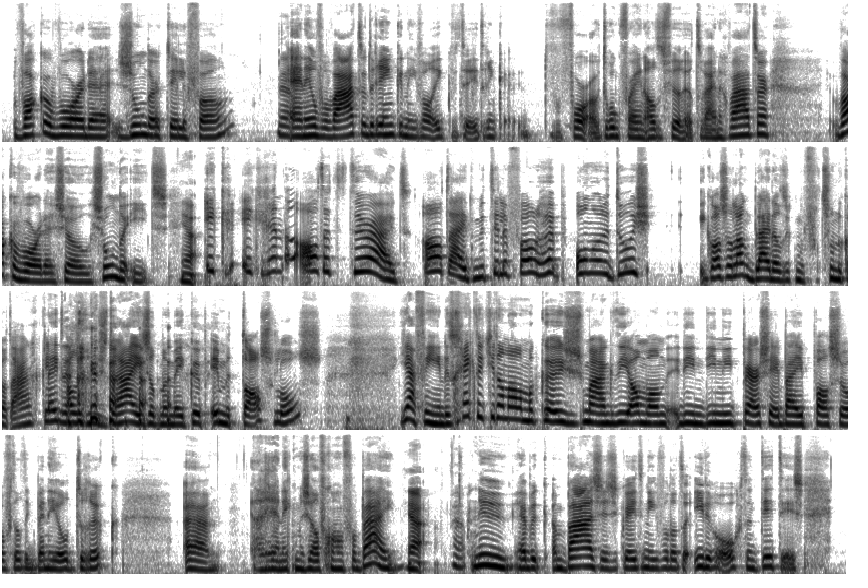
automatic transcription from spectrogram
wakker worden zonder telefoon. Ja. En heel veel water drinken. In ieder geval, ik ik drink voor, dronk voorheen altijd veel heel te weinig water. Wakker worden zo, zonder iets. Ja. Ik, ik ren altijd de deur uit. Altijd. Mijn telefoon, hup, onder de douche. Ik was al lang blij dat ik me fatsoenlijk had aangekleed. Als ik moest draaien, zat mijn make-up in mijn tas los. Ja, vind je het gek dat je dan allemaal keuzes maakt die, allemaal, die, die niet per se bij je passen? Of dat ik ben heel druk. Ehm, dan ren ik mezelf gewoon voorbij. Ja, Nu heb ik een basis. Ik weet in ieder geval dat er iedere ochtend dit is.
